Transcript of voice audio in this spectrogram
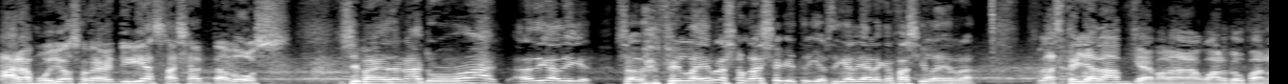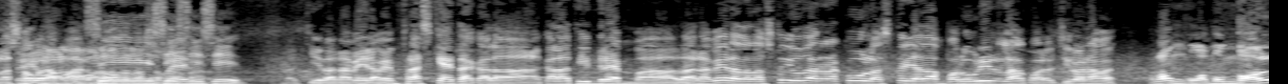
Ara Molló segurament diria 62. Sí, perquè ha anat urrat. Ara digue-li, fent la R sembla Xavier Trias, digue-li ara que faci la R. L'estrella d'Am, que me la guardo per la segona guarda, part. Sí, sí, sí, sí. Aquí la nevera ben fresqueta que la, que la tindrem. Va, La nevera de l'estudi de RAC1, l'Estrella d'Am per obrir-la quan el Girona... Un, amb un gol,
